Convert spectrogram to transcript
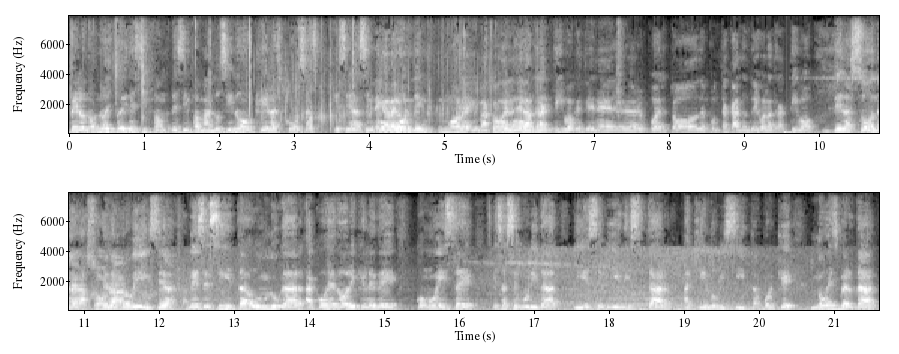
pero no, no estoy desinfamando, sino que las cosas que se hacen con orden. Un, orden, y más con, el, atractivo que tiene el aeropuerto de Punta Cana, digo, el atractivo de la zona, de la, provincia, necesita un lugar acogedor y que le dé como ese, esa seguridad y ese bienestar a quien lo visita. Porque no es verdad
